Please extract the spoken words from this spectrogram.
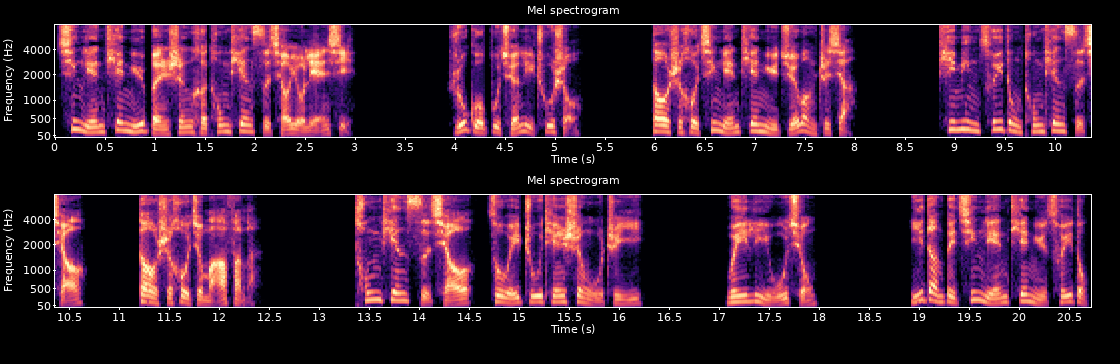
青莲天女本身和通天死桥有联系，如果不全力出手，到时候青莲天女绝望之下，拼命催动通天死桥。到时候就麻烦了。通天死桥作为诸天圣物之一，威力无穷。一旦被青莲天女催动，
